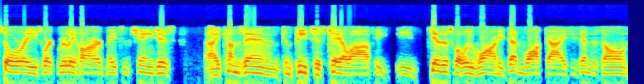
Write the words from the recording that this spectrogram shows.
story. He's worked really hard, made some changes. Uh, he comes in and competes his tail off. He he gives us what we want. He doesn't walk guys. He's in the zone.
